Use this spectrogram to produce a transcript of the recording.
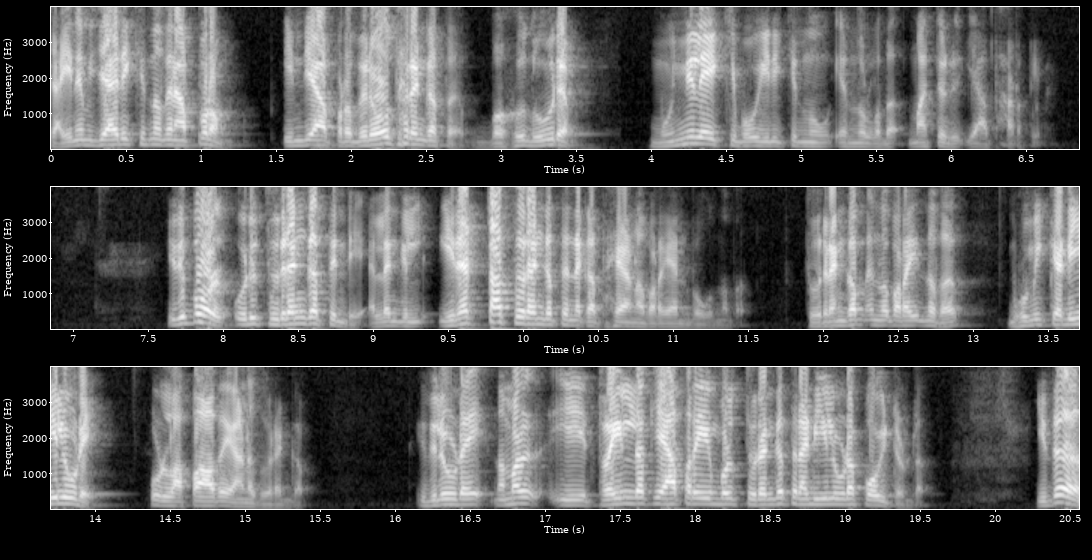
ചൈന വിചാരിക്കുന്നതിനപ്പുറം ഇന്ത്യ പ്രതിരോധ രംഗത്ത് ബഹുദൂരം മുന്നിലേക്ക് പോയിരിക്കുന്നു എന്നുള്ളത് മറ്റൊരു യാഥാർത്ഥ്യം. ഇതിപ്പോൾ ഒരു തുരങ്കത്തിന്റെ അല്ലെങ്കിൽ ഇരട്ട തുരങ്കത്തിന്റെ കഥയാണ് പറയാൻ പോകുന്നത്. തുരങ്കം എന്ന് പറയുന്നത് ഭൂമിക്കടിയിലൂടെ ഉള്ള പാതയാണ് തുരങ്കം. ഇതിലൂടെ നമ്മൾ ഈ ട്രെയിനിലൊക്കെ യാത്ര ചെയ്യുമ്പോൾ തുരങ്കത്തിനടിയിലൂടെ പോയിട്ടുണ്ട്. ഇത്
